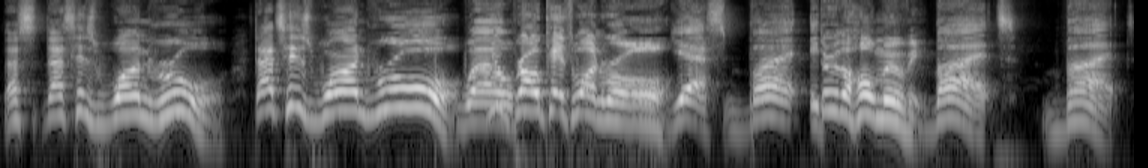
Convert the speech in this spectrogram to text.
that's that's his one rule. That's his one rule. Well- you broke his one rule yes, but it through the whole movie. But, but,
